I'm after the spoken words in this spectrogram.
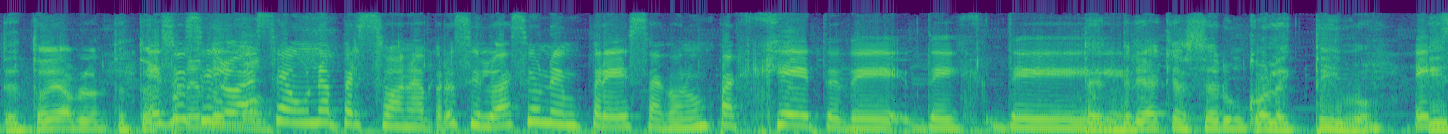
te estoy hablando, te estoy Eso sí poniendo lo un hace una persona, pero si lo hace una empresa con un paquete de... de, de- tendría que hacer un colectivo y,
